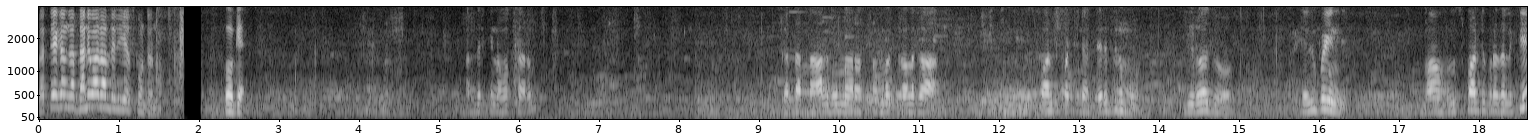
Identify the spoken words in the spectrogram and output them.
ప్రత్యేకంగా ధన్యవాదాలు తెలియజేసుకుంటున్నాం. ఓకే. అందరికీ నమస్కారం. గత నాలుగున్నర సంవత్సరాలుగా ఈ మున్సిపాలిటీ పట్టిన దరిద్రము ఈరోజు తెగిపోయింది. మా మున్సిపాలిటీ ప్రజలకి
